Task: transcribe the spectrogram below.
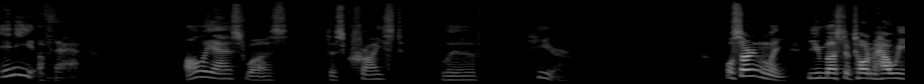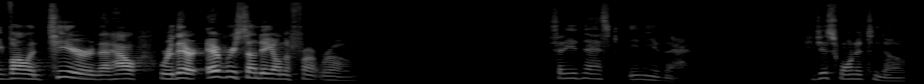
any of that. All he asked was, Does Christ live here? Well, certainly, you must have told him how we volunteer and that how we're there every Sunday on the front row. He said he didn't ask any of that. He just wanted to know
